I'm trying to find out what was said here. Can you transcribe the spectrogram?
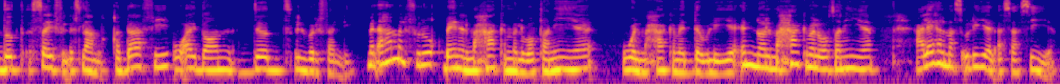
ضد سيف الإسلام القذافي وأيضا ضد الورفلي. من أهم الفروق بين المحاكم الوطنية والمحاكم الدولية إنه المحاكم الوطنية عليها المسؤولية الأساسية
